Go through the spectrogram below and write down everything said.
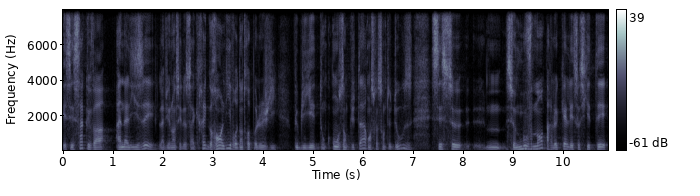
Et c'est ça que va analyser La violence et le sacré, grand livre d'anthropologie publié donc 11 ans plus tard, en 72. C'est ce, euh, ce mouvement par lequel les sociétés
